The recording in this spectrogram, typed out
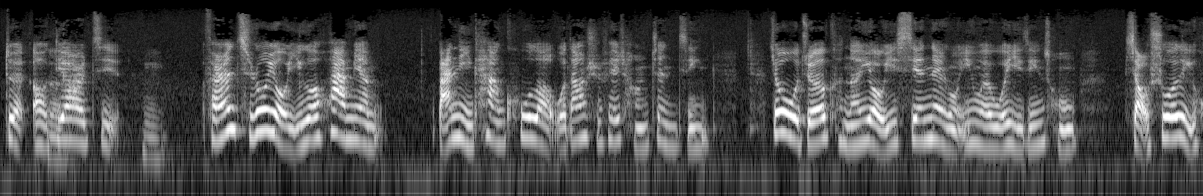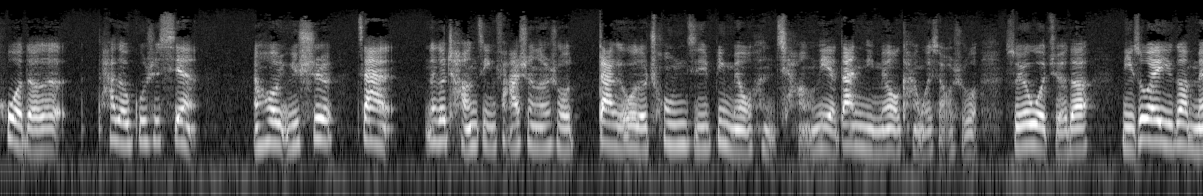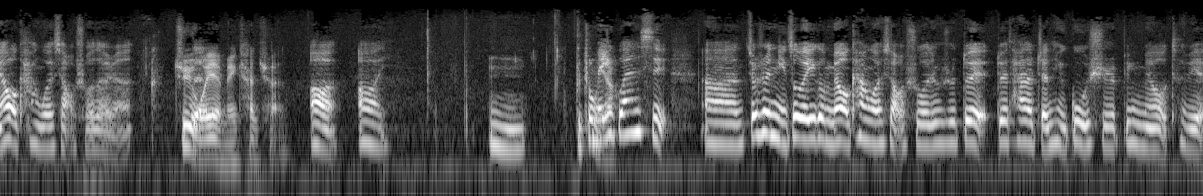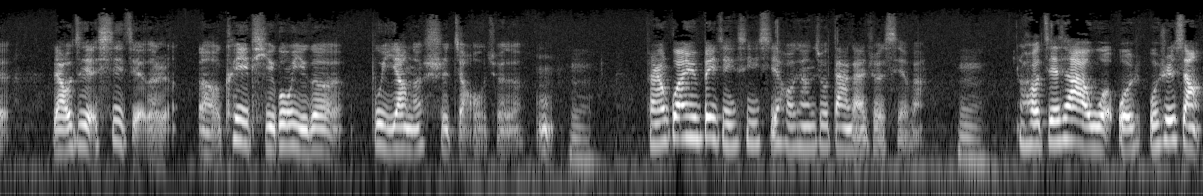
对，哦，嗯第二季，嗯反正其中有一个画面把你看哭了，我当时非常震惊。就我觉得可能有一些内容，因为我已经从小说里获得了它的故事线，然后于是在那个场景发生的时候带给我的冲击并没有很强烈。但你没有看过小说，所以我觉得你作为一个没有看过小说的人，剧我也没看全，哦哦，嗯，没不重要。关系，嗯、就是你作为一个没有看过小说，就是对对它的整体故事并没有特别了解细节的人，呃，可以提供一个不一样的视角。我觉得，嗯嗯反正关于背景信息好像就大概这些吧。嗯然后接下来我我我是想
